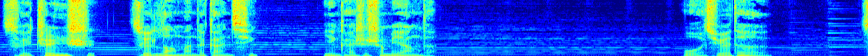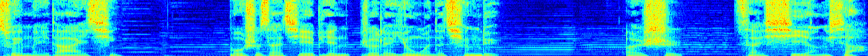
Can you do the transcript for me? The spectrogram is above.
最真实、最浪漫的感情应该是什么样的？我觉得最美的爱情不是在街边热烈拥吻的情侣，而是在夕阳下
